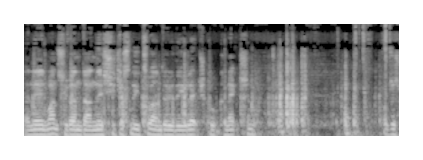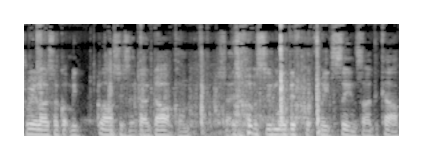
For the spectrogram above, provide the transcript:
And then once you've undone this, you just need to undo the electrical connection. I've just realised I've got my glasses that go dark on, so it's obviously more difficult for me to see inside the car.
